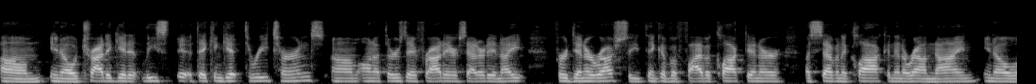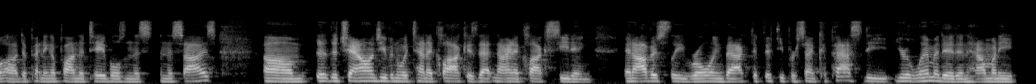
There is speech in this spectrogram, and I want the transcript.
um, you know, try to get at least if they can get three turns um, on a Thursday, Friday, or Saturday night for dinner rush. So you think of a five o'clock dinner, a seven o'clock, and then around nine. You know, uh, depending upon the tables and this and the size. Um, the, the challenge, even with 10 o'clock, is that nine o'clock seating. And obviously, rolling back to 50% capacity, you're limited in how many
